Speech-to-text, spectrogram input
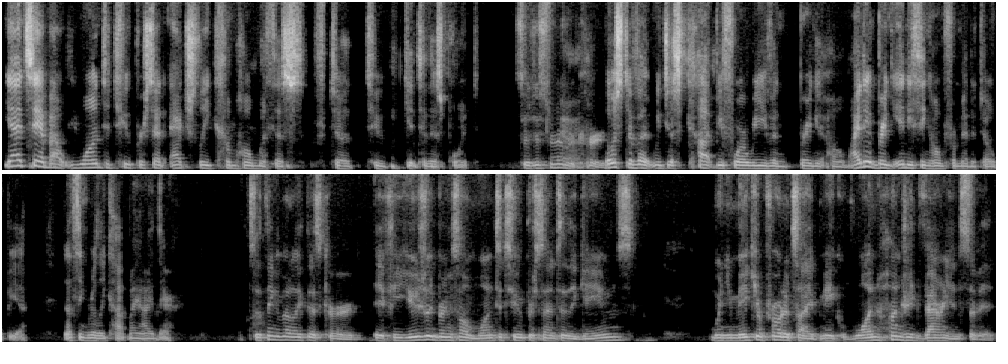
yeah, I'd say about one to two percent actually come home with us to to get to this point. So just remember, Kurt. Most of it we just cut before we even bring it home. I didn't bring anything home from Metatopia. Nothing really caught my eye there. So think about it like this, Kurt. If he usually brings home one to two percent of the games, when you make your prototype, make one hundred variants of it,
